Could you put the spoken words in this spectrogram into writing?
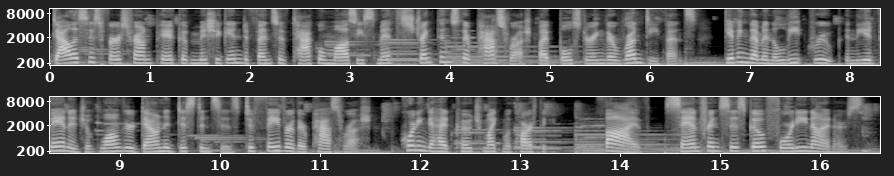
Dallas's first-round pick of Michigan defensive tackle Mazi Smith strengthens their pass rush by bolstering their run defense, giving them an elite group and the advantage of longer down and distances to favor their pass rush, according to head coach Mike McCarthy. 5. San Francisco 49ers.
